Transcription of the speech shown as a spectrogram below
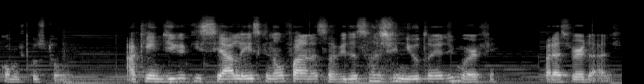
como de costume. Há quem diga que se há leis que não falam nessa vida são as de Newton e a de Murphy. Parece verdade.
